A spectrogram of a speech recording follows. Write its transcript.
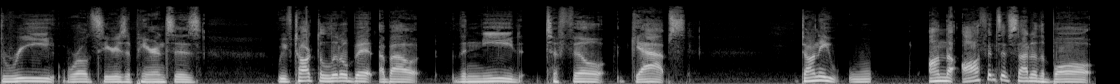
three World Series appearances. We've talked a little bit about the need to fill gaps. Donnie, on the offensive side of the ball,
